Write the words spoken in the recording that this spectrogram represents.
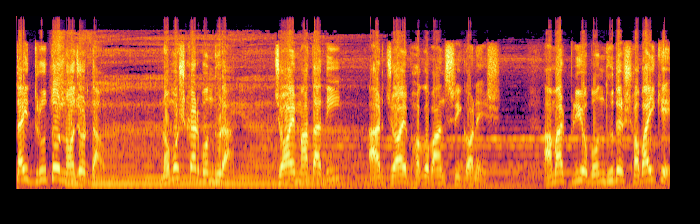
তাই দ্রুত নজর দাও। নমস্কার বন্ধুরা জয় মাতা দি আর জয় ভগবান শ্রী গণেশ। আমার প্রিয় বন্ধুদের সবাইকে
